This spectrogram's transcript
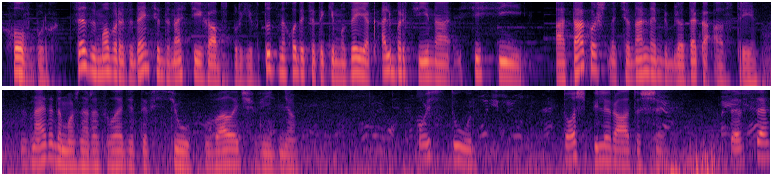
Ховбург це зимова резиденція династії Габсбургів. Тут знаходяться такі музеї, як Альбертіна, Сісі, а також Національна бібліотека Австрії. Знаєте, де можна розгледіти всю велич відня? Ось тут. То шпіль ратуші. Це все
